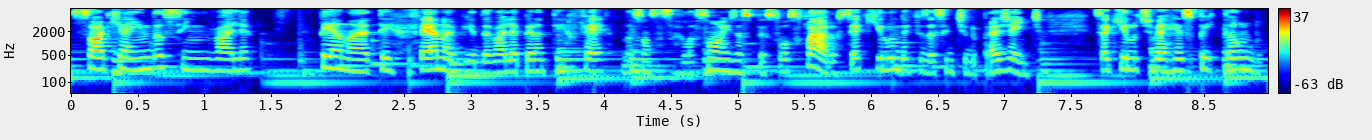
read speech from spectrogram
Só que ainda assim vale a pena né, ter fé na vida, vale a pena ter fé nas nossas relações, nas pessoas. Claro, se aquilo ainda fizer sentido pra gente, se aquilo estiver respeitando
